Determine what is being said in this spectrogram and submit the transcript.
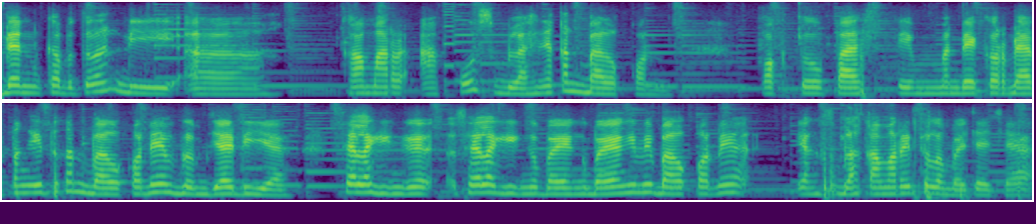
Dan kebetulan di uh, kamar aku sebelahnya kan balkon. Waktu pas tim mendekor datang itu kan balkonnya belum jadi ya. saya lagi nge, saya lagi ngebayang-ngebayang ini balkonnya yang sebelah kamar itu loh Mbak Caca.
